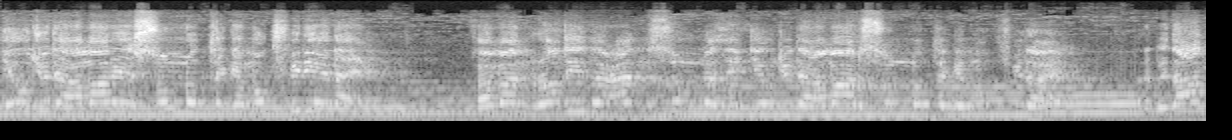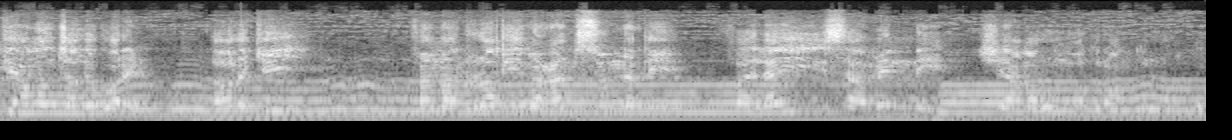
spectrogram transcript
কেউ যদি আমার এই সুন্নত থেকে মুখ ফিরিয়ে নেয়, ফামান রাদিবা আন সুন্নতি, কেউ যদি আমার সুন্নত থেকে মুখ ফিরায় বেদাতি আমল চালু করে। তাহলে কি? ফামান রাদিবা আন সুন্নতি, ফালাইসা মিন্নি। সে আমার উম্মতের অন্তর্ভুক্ত।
